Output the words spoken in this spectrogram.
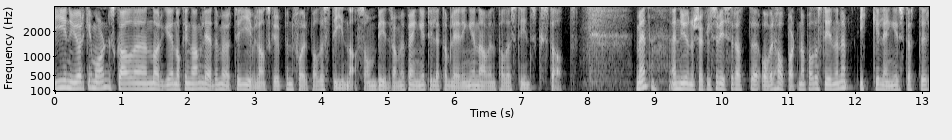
I New York i morgen skal eh, Norge nok en gang lede møtet i giverlandsgruppen for Palestina, som bidrar med penger til etableringen av en palestinsk stat. Men en ny undersøkelse viser at eh, over halvparten av palestinerne ikke lenger støtter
